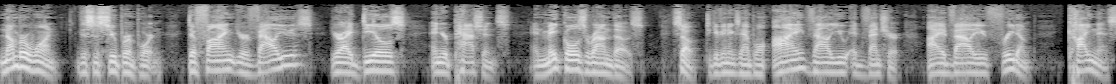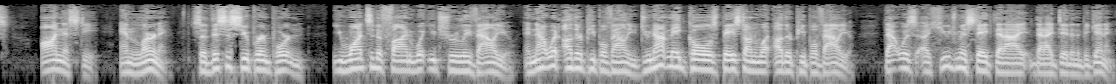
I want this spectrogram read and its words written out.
Number one, this is super important. Define your values, your ideals, and your passions, and make goals around those. So, to give you an example, I value adventure. I value freedom, kindness, honesty, and learning. So, this is super important you want to define what you truly value and not what other people value. Do not make goals based on what other people value. That was a huge mistake that I that I did in the beginning.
